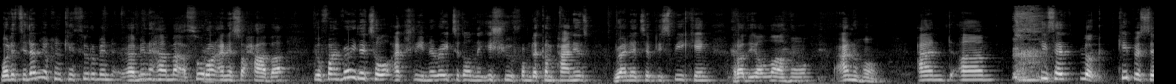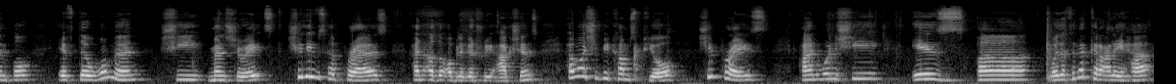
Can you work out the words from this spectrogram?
والتي لم يكن كثير من منها مأثورا عن الصحابة you'll find very little actually narrated on the issue from the companions relatively speaking رضي الله عنهم and um, he said, look, keep it simple. If the woman, she menstruates, she leaves her prayers and other obligatory actions. And when she becomes pure, she prays. And when she is, uh, وَتَتَنَكَّرْ عَلَيْهَا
